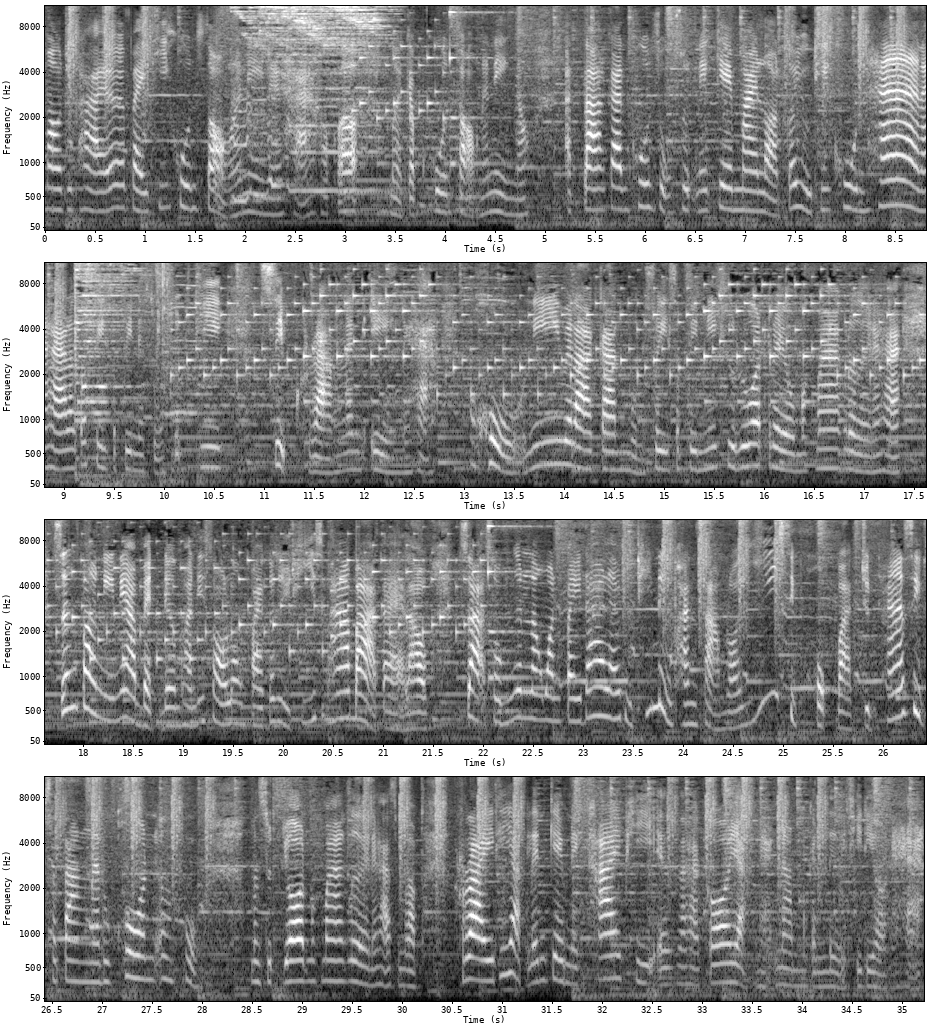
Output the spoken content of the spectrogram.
มัลติพายไปที่คูณ 2 นั่นเองนะคะเขาก็เหมือนกับคูณ 2 นั่นเองเนาะ อัตราการคูณสูงสุดในเกม My Lord ก็อยู่ที่คูณ 5 นะคะ แล้วก็ฟรีสปินเนี่ยสูงสุดที่ 10 ครั้งนั่นเองนะคะ โอ้โห นี่เวลาการหมุนฟรีสปินนี่คือรวดเร็วมาก ๆ เลยนะคะ ซึ่งตอนนี้เนี่ยเบ็ดเดิมพันที่ซอลงไปก็อยู่ที่ 25 บาท แต่เราสะสมเงินรางวัลไปได้แล้วอยู่ที่ 1,326 บาทจุด50 สตางค์นะทุกคนโอ้โห มันสุดยอดมากๆเลยนะคะสำหรับใครที่อยากเล่นเกมในค่าย PS นะคะ ก็อยากแนะนำกันเลยทีเดียวนะคะ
